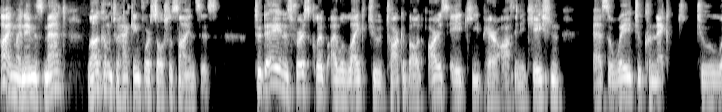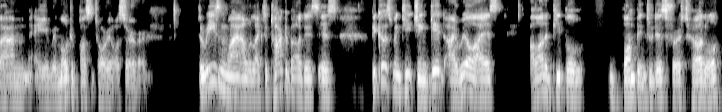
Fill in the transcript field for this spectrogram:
Hi, my name is Matt. Welcome to Hacking for Social Sciences. Today in this first clip, I would like to talk about RSA key pair authentication as a way to connect to um, a remote repository or server. The reason why I would like to talk about this is because when teaching Git, I realized a lot of people bump into this first hurdle.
